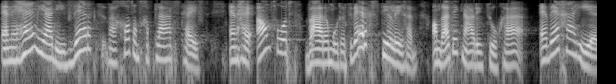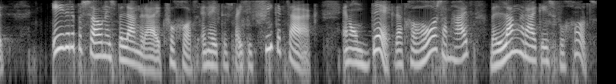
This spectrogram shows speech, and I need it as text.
En Nehemia die werkt waar God hem geplaatst heeft. En hij antwoordt, waarom moet het werk stil liggen? Omdat ik naar u toe ga en wegga hier. Iedere persoon is belangrijk voor God en heeft een specifieke taak. En ontdek dat gehoorzaamheid belangrijk is voor God.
